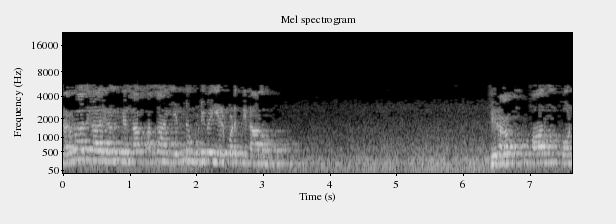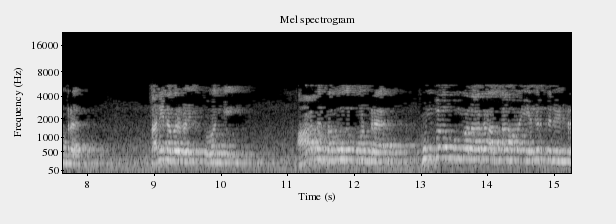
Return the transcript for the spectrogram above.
சர்வாதிகாரிகளுக்கெல்லாம் அல்லாஹ் என்ன முடிவை ஏற்படுத்தினானோ? ஃபாரூன் போன்ற தனிநபர்களில் துவங்கி ஆது சமூக போன்ற கும்பல் கும்பலாக அல்லாஹ்வை எதிர்த்து நின்ற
